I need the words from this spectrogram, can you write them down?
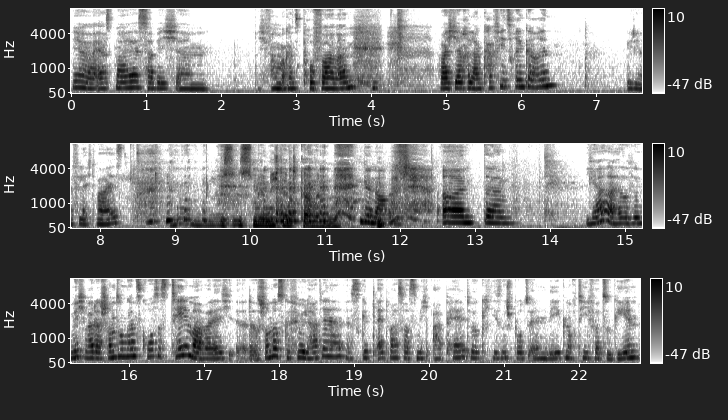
Ja, erstmals habe ich, ähm, ich fange mal ganz profan an, war ich jahrelang Kaffeetrinkerin, wie du ja vielleicht weißt. Es ist mir nicht entgangen. genau. Und ähm, ja, also für mich war das schon so ein ganz großes Thema, weil ich äh, das schon das Gefühl hatte, es gibt etwas, was mich abhält, wirklich diesen spirituellen Weg noch tiefer zu gehen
